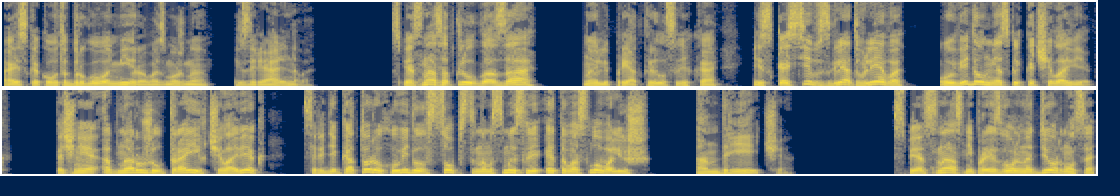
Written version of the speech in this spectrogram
а из какого-то другого мира, возможно, из реального. Спецназ открыл глаза, ну или приоткрыл слегка, и, скосив взгляд влево, увидел несколько человек. Точнее, обнаружил троих человек, среди которых увидел в собственном смысле этого слова лишь Андреича. Спецназ непроизвольно дернулся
